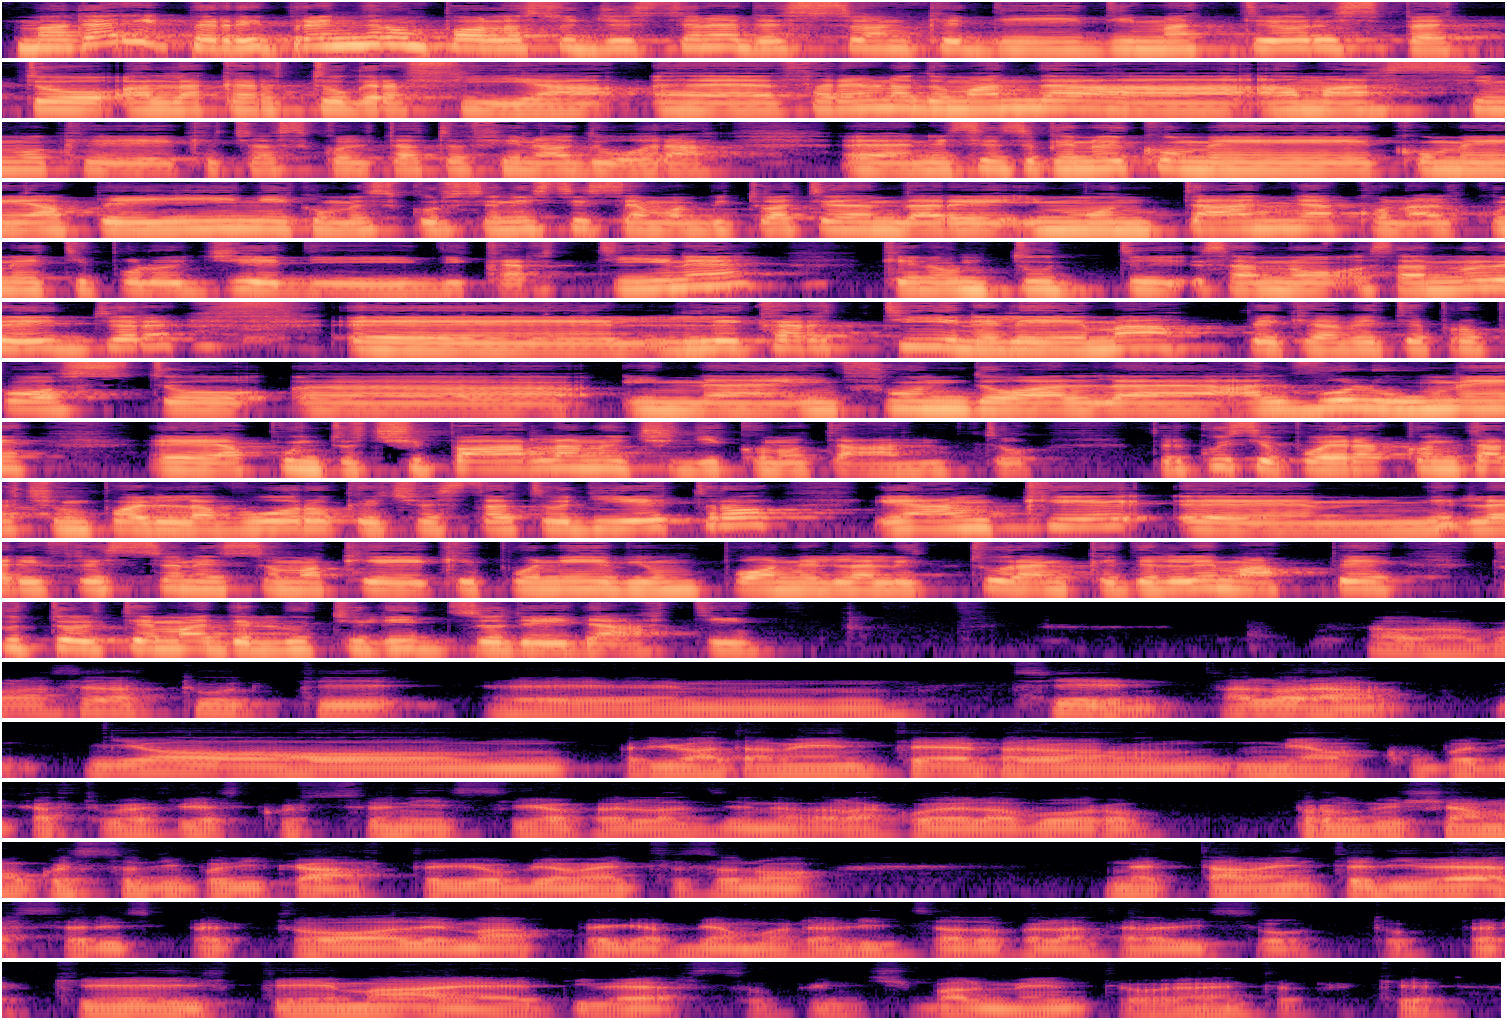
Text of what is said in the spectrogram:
Magari per riprendere un po' la suggestione adesso anche di, di Matteo rispetto alla cartografia, eh, farei una domanda a, a Massimo che, che, ci ha ascoltato fino ad ora, eh, nel senso che noi come, come apeini, come escursionisti siamo abituati ad andare in montagna con alcune tipologie di, di cartine che non tutti sanno, sanno leggere. Eh, le cartine, le mappe che avete proposto eh, in, in, fondo al, al volume eh, appunto ci parlano e ci dicono tanto. Per cui se puoi raccontarci un po' il lavoro che c'è stato dietro e anche ehm, riflessione insomma, che, che ponevi un po' nella lettura anche delle mappe, tutto il tema dell'utilizzo dei dati. Allora, buonasera a tutti. Ehm, sì, allora io mm, privatamente però mi occupo di cartografia escursionistica per l'azienda per la quale lavoro. Produciamo questo tipo di carte che ovviamente sono nettamente diverse rispetto alle mappe che abbiamo realizzato per la terra di sotto, perché il tema è diverso, principalmente ovviamente perché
